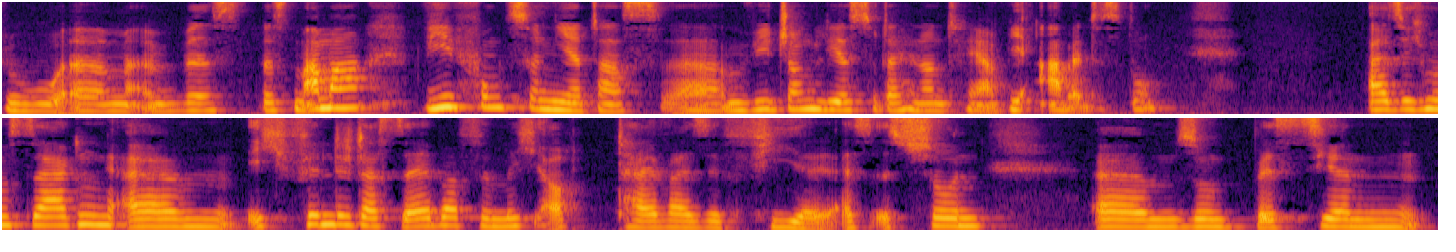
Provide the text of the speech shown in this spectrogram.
du ähm, bist, bist Mama. Wie funktioniert das? Ähm, wie jonglierst du da hin und her? Wie arbeitest du? Also ich muss sagen, ähm, ich finde das selber für mich auch teilweise viel. Es ist schon ähm, so ein bisschen,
